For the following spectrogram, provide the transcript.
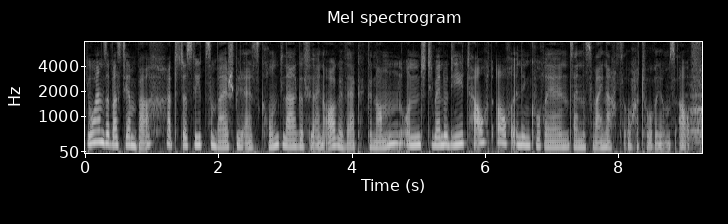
Johann Sebastian Bach hat das Lied zum Beispiel als Grundlage für ein Orgelwerk genommen und die Melodie taucht auch in den Chorälen seines Weihnachtsoratoriums auf.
